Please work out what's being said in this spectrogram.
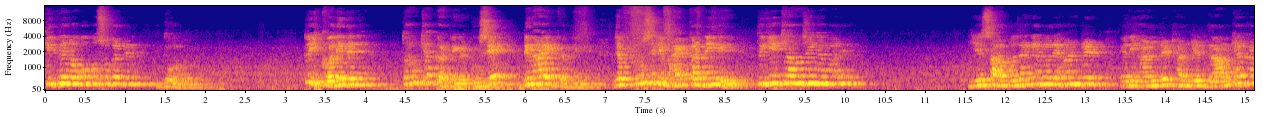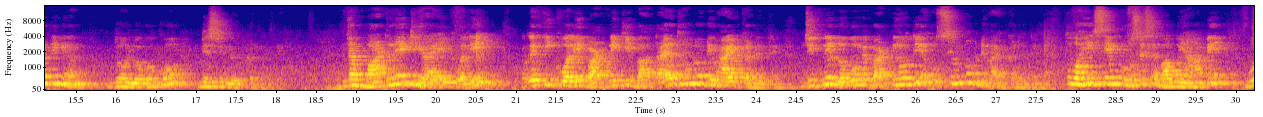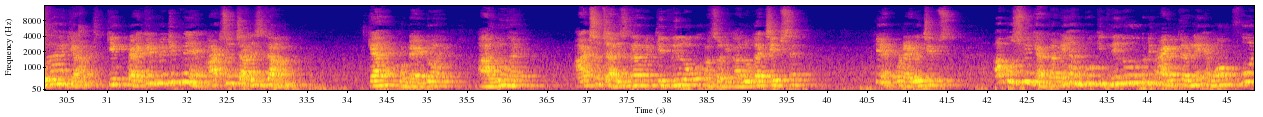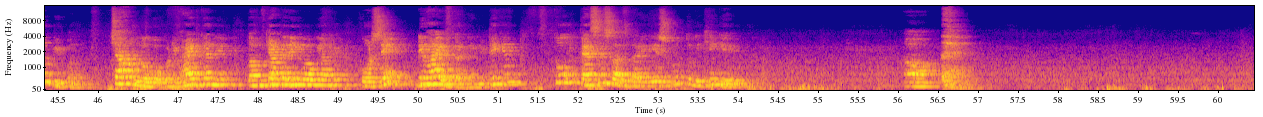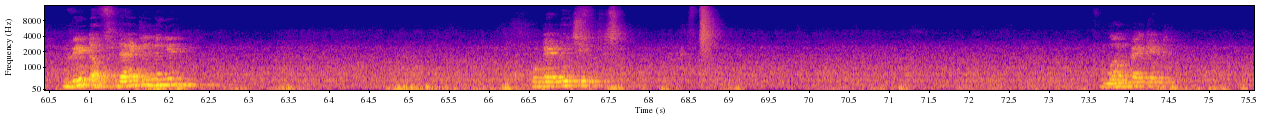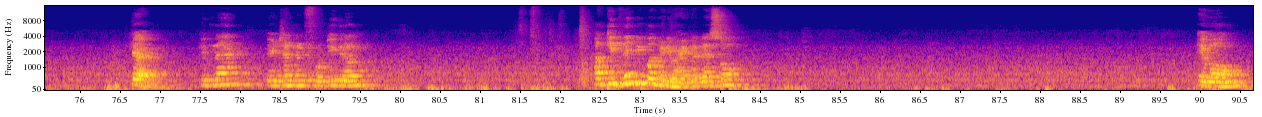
कितने लोगों को शुगर देने दो लोग तो इक्वली देने तो हम क्या कर देंगे? टू से डिवाइड कर देंगे। जब टू से डिवाइड कर देंगे तो ये क्या हो जाएँगे हमारे? ये साफ़ हो जाएँगे हमारे हंड्रेड यानी हंड्रेड हंड्रेड ग्राम क्या कर देंगे हम? दो लोगों को डिस्ट्रीब्यूट कर देंगे। जब बांटने की आए इक्वली अगर इक्वली बांटने की बात आए तो हम लोग डिवाइड कर देते हैं। जितने लोगों में बांटनी होती है, उससे हम लोग डिवाइड कर देते हैं। तो वही सेम प्रोसेस है बाबू यहाँ पे। बोला है क्या कि पैकेट में कितने हैं? 840 ग्राम। क्या है? पोटैटो है, आलू है। 840 ग्राम में कितने लोगों सॉरी आलू का चिप्स है। क्या है पोटैटो चिप्स अब उसमें क्या करने हमको कितने लोगों को डिवाइड करने अमाउंट फोर पीपल चार लोगों को डिवाइड करने तो हम क्या करेंगे बाबू यहाँ पे? फोर से डिवाइड कर देंगे, ठीक है? तो कैसे सॉल्व करेंगे इसको? तो लिखेंगे वेट ऑफ़ डायरेक्ट लिख देंगे। पोटैटो चिप्स वन पैकेट क्या? कितना है? 840 ग्राम। अब कितने पीपल में डिवाइड कर रहे हैं? सो among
